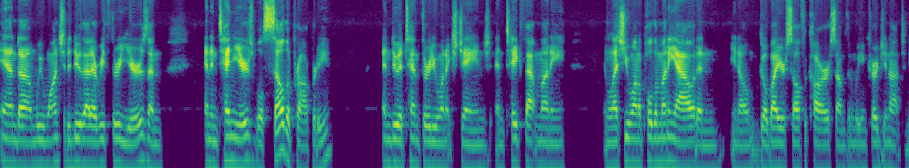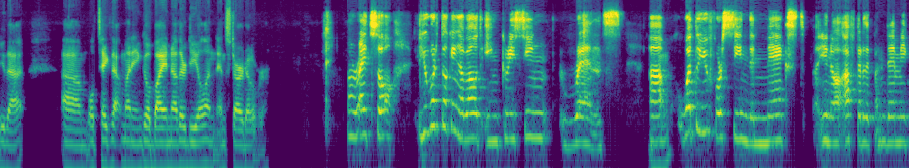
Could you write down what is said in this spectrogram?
And um, we want you to do that every three years. And and in 10 years, we'll sell the property and do a 1031 exchange and take that money unless you want to pull the money out and you know go buy yourself a car or something we encourage you not to do that um, we'll take that money and go buy another deal and, and start over all right so you were talking about increasing rents uh, mm-hmm. What do you foresee in the next, you know, after the pandemic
